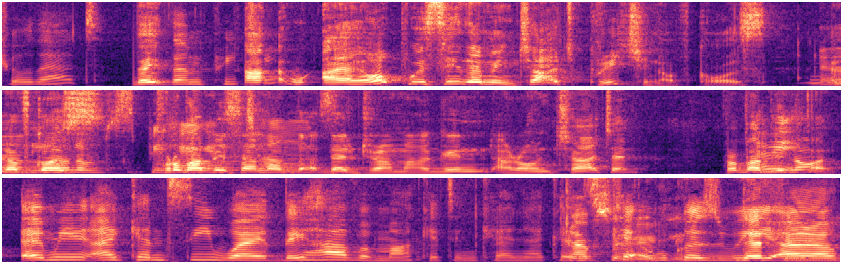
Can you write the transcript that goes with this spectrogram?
show that? They, them preaching? uh, I hope we see them in church preaching, of course. and of course, of probably in some of the, the drama again around church, and I probably mean, not. I mean, I can see why they have a market in Kenya cause Ke- because we are a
